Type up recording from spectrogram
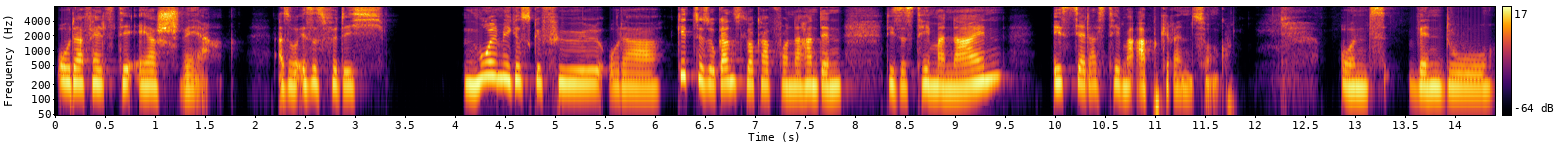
Oder fällt es dir eher schwer? Also ist es für dich ein mulmiges Gefühl oder geht's dir so ganz locker von der Hand? Denn dieses Thema Nein ist ja das Thema Abgrenzung. Und wenn du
